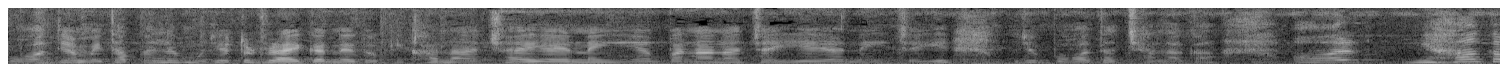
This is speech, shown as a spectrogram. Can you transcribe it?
बहुत ही अमी था। पहले मुझे तो ट्राई करने दो कि खाना अच्छा है या नहीं है, बनाना चाहिए या नहीं चाहिए। मुझे बहुत अच्छा लगा। और यहाँ का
